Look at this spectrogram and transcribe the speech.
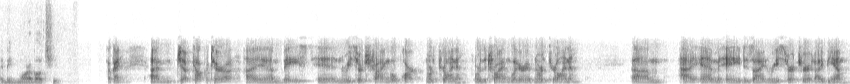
a bit more about you? Okay. I'm Jeff Calcaterra. I am based in Research Triangle Park, North Carolina, or the Triangle area of North Carolina. Um, I am a design researcher at IBM,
